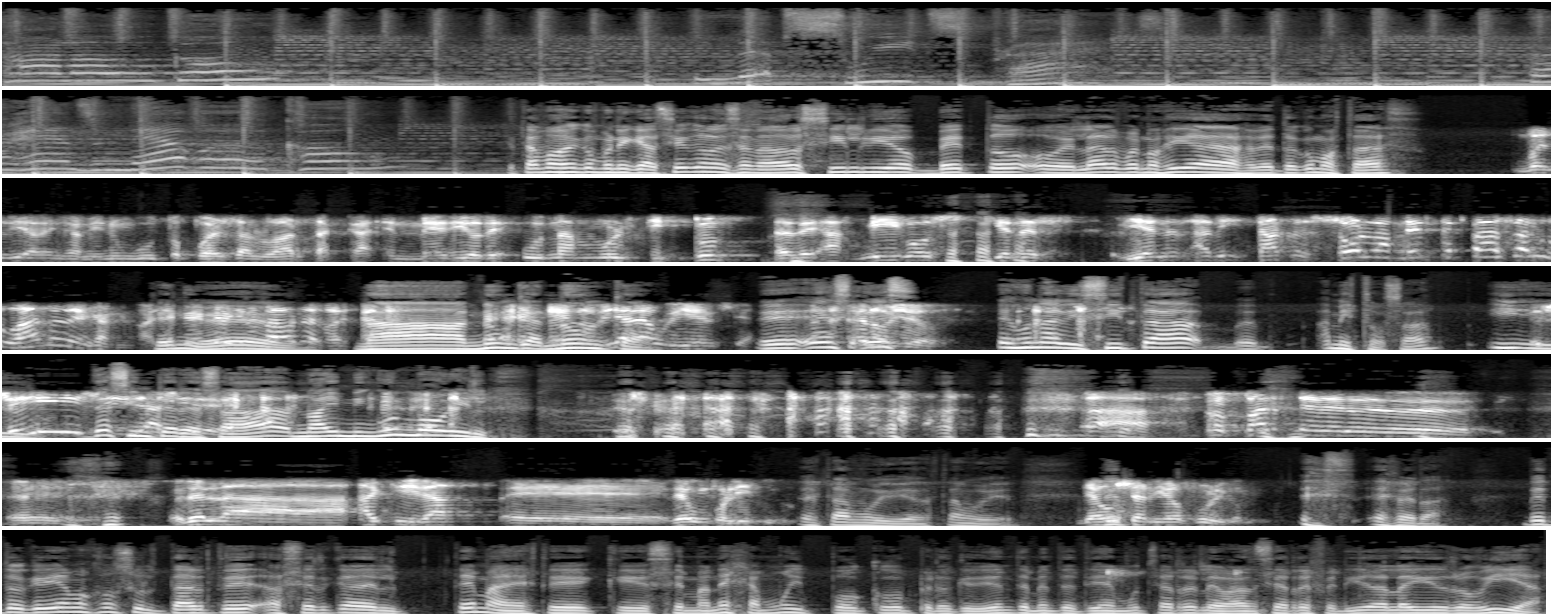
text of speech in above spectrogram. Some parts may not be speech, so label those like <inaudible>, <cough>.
hollow. Her hands never cold. Estamos en comunicación con el senador Silvio Beto Ovelar. Buenos días, Beto, ¿cómo estás? Buen día, Benjamín. Un gusto poder saludarte acá en medio de una multitud de amigos <laughs> quienes vienen a visitarme solamente para saludarme, Benjamín. ¿Qué nivel? <laughs> No, nunca, nunca. Eh, <laughs> es, una visita eh, amistosa y desinteresada. no hay ningún móvil. <laughs> ah, parte del eh, de la actividad eh, de un político. Está muy bien, está muy bien. De un servidor público. Es, verdad. Beto, queríamos consultarte acerca del tema este que se maneja muy poco, pero que evidentemente tiene mucha relevancia referido a la hidrovía.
